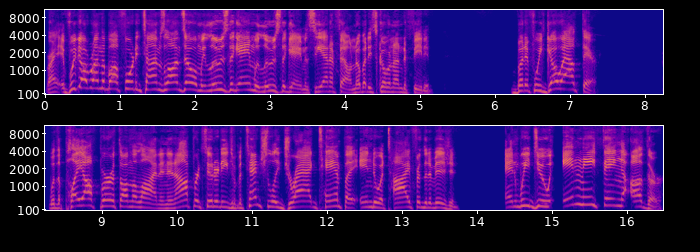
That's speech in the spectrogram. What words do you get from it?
right? If we go run the ball 40 times, Lonzo, and we lose the game, we lose the game. It's the NFL. Nobody's going undefeated. But if we go out there with a playoff berth on the line and an opportunity to potentially drag Tampa into a tie for the division, and we do anything other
